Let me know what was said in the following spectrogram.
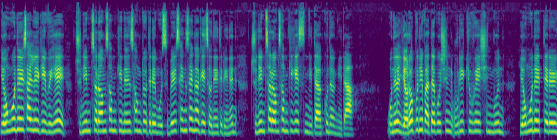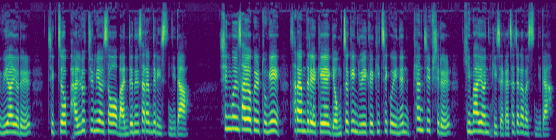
영혼을 살리기 위해 주님처럼 섬기는 성도들의 모습을 생생하게 전해드리는 주님처럼 섬기겠습니다 코너입니다. 오늘 여러분이 받아보신 우리 교회 신문 영혼의 때를 위하여를 직접 발로 뛰면서 만드는 사람들이 있습니다. 신문 사역을 통해 사람들에게 영적인 유익을 끼치고 있는 편집실을 김하연 기자가 찾아가 봤습니다.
